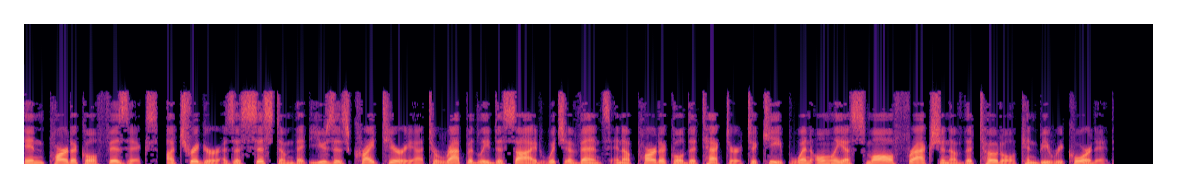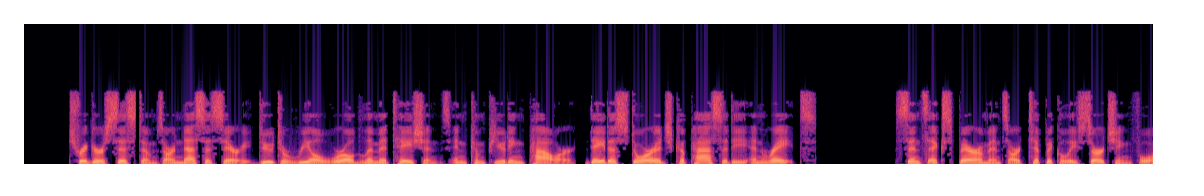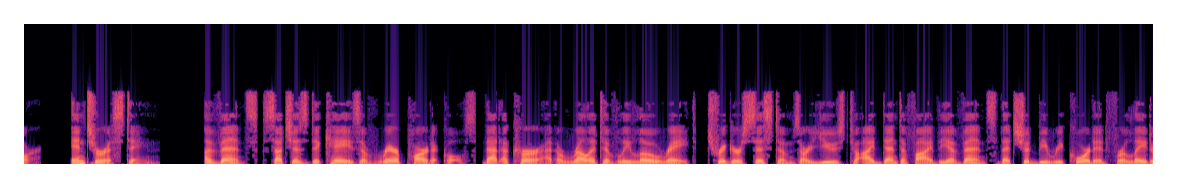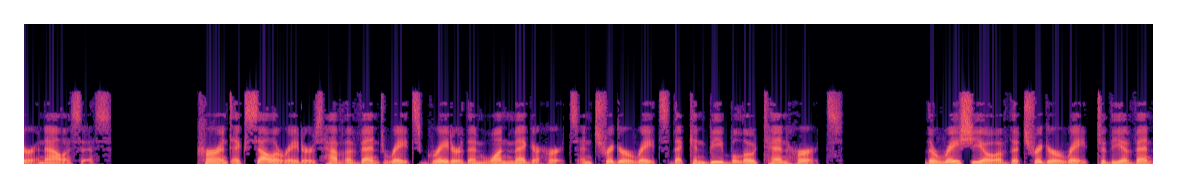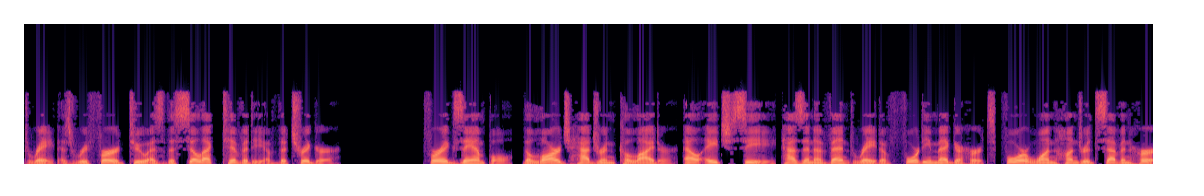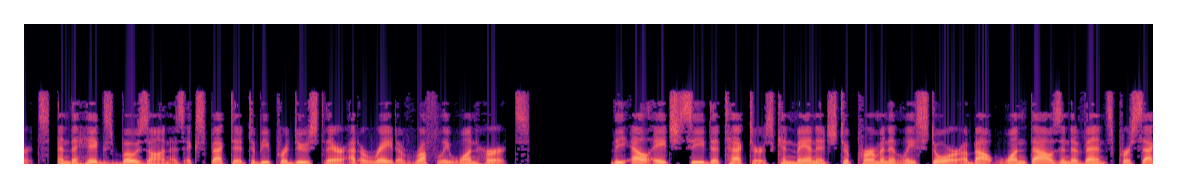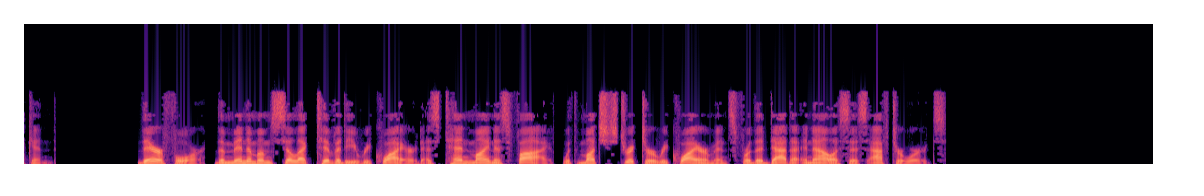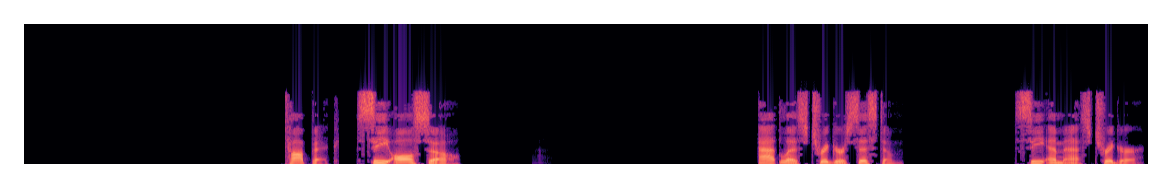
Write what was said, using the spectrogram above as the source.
In particle physics, a trigger is a system that uses criteria to rapidly decide which events in a particle detector to keep when only a small fraction of the total can be recorded. Trigger systems are necessary due to real-world limitations in computing power, data storage capacity and rates. Since experiments are typically searching for interesting events such as decays of rare particles that occur at a relatively low rate, trigger systems are used to identify the events that should be recorded for later analysis. Current accelerators have event rates greater than 1 MHz and trigger rates that can be below 10 Hz. The ratio of the trigger rate to the event rate is referred to as the selectivity of the trigger. For example, the Large Hadron Collider (LHC) has an event rate of 40 MHz, 4107 Hz, and the Higgs boson is expected to be produced there at a rate of roughly 1 Hz. The LHC detectors can manage to permanently store about 1000 events per second. Therefore, the minimum selectivity required is 10-5, with much stricter requirements for the data analysis afterwards. See also Atlas trigger system CMS trigger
